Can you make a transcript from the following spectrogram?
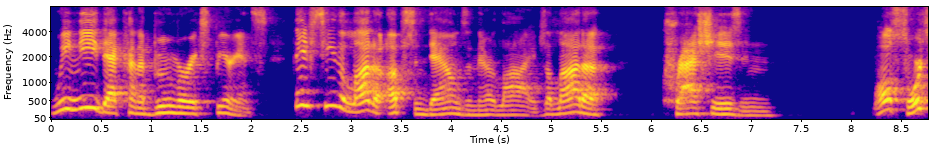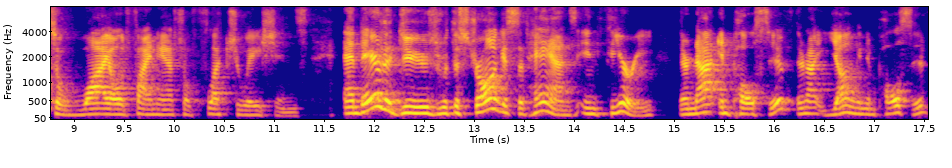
we need that kind of boomer experience. They've seen a lot of ups and downs in their lives, a lot of crashes and all sorts of wild financial fluctuations. And they're the dudes with the strongest of hands in theory. They're not impulsive, they're not young and impulsive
